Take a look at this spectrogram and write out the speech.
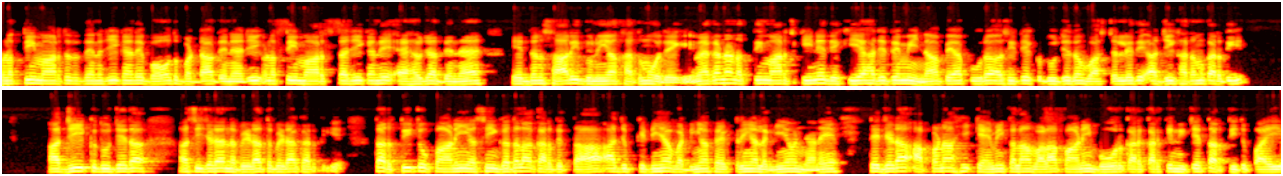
29 ਮਾਰਚ ਦਾ ਦਿਨ ਜੀ ਕਹਿੰਦੇ ਬਹੁਤ ਵੱਡਾ ਦਿਨ ਹੈ ਜੀ। 29 ਮਾਰਚ ਦਾ ਜੀ ਕਹਿੰਦੇ ਇਹੋ ਜਿਹਾ ਦਿਨ ਹੈ ਇਸ ਦਿਨ ਸਾਰੀ ਦੁਨੀਆ ਖਤਮ ਹੋ ਜਾਏਗੀ। ਮੈਂ ਕਹਿੰਦਾ 29 ਮਾਰਚ ਕਿਹਨੇ ਦੇਖੀ ਹੈ? ਹਜੇ ਤੇ ਮਹੀਨਾ ਪਿਆ ਪੂਰਾ। ਅਸੀਂ ਤੇ ਇੱਕ ਦੂਜੇ ਤੋਂ ਵਸ ਚੱਲੇ ਤੇ ਅੱਜ ਹੀ ਖਤਮ ਕਰ ਦਈਏ। ਅੱਜ ਹੀ ਇੱਕ ਦੂਜੇ ਦਾ ਅਸੀਂ ਜਿਹੜਾ ਨਵੇੜਾ ਤਵੇੜਾ ਕਰ ਦਈਏ। ਧਰਤੀ 'ਚੋਂ ਪਾਣੀ ਅਸੀਂ ਗਦਲਾ ਕਰ ਦਿੱਤਾ। ਅੱਜ ਕਿੰਨੀਆਂ ਵੱਡੀਆਂ ਫੈਕਟਰੀਆਂ ਲੱਗੀਆਂ ਹੋਈਆਂ ਨੇ ਤੇ ਜਿਹੜਾ ਆਪਣਾ ਹੀ ਕੈਮੀਕਲਾਂ ਵਾਲਾ ਪਾਣੀ ਬੋਰ ਕਰ ਕਰਕੇ ਨੀਚੇ ਧਰਤੀ 'ਚ ਪਾਈ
